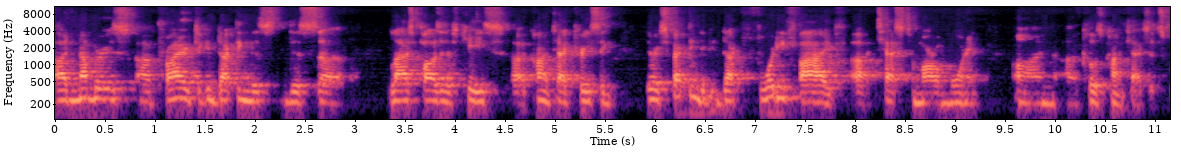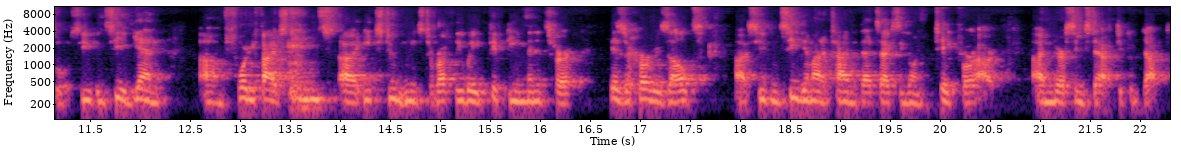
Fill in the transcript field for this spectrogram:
uh, numbers uh, prior to conducting this this uh, last positive case uh, contact tracing. They're expecting to conduct 45 uh, tests tomorrow morning on uh, close contacts at school. So you can see again, um, 45 students. Uh, each student needs to roughly wait 15 minutes for his or her results. Uh, so you can see the amount of time that that's actually going to take for our uh, nursing staff to conduct.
